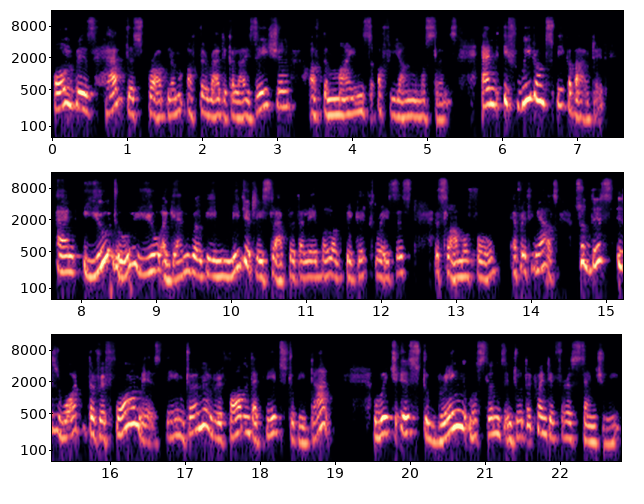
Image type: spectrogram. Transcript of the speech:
always had this problem of the radicalization of the minds of young Muslims. And if we don't speak about it, and you do, you again will be immediately slapped with a label of bigot, racist, Islamophobe, everything else. So this is what the reform is, the internal reform that needs to be done, which is to bring Muslims into the 21st century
